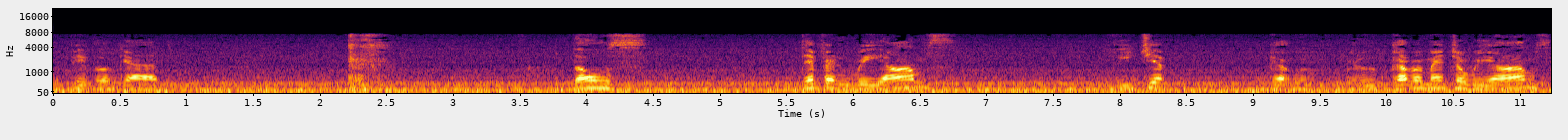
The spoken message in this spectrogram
the people of God. Those different realms, Egypt, governmental realms,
